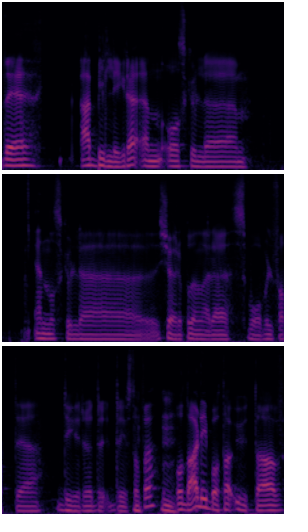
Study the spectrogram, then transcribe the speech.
det er billigere enn å skulle enn å skulle kjøre på den der svovelfattige, dyre drivstoffet. Mm. Og da er de båta ute av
